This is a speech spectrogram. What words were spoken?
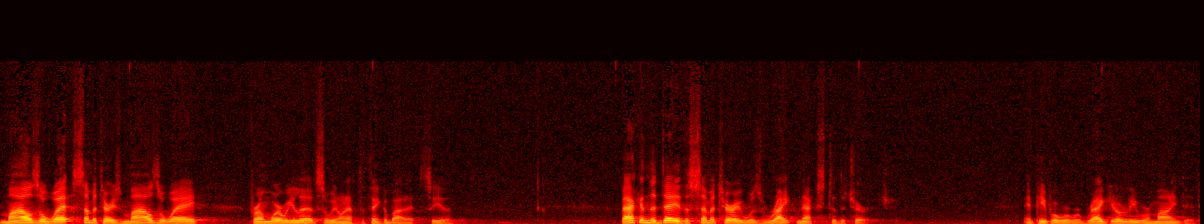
miles away, cemeteries miles away from where we live so we don't have to think about it, see them. Back in the day, the cemetery was right next to the church. And people were regularly reminded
